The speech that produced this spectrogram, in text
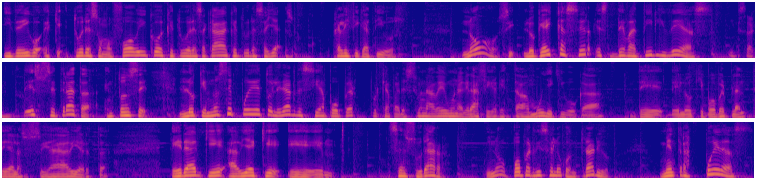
Y te digo, es que tú eres homofóbico, es que tú eres acá, es que tú eres allá. Calificativos. No, sí, lo que hay que hacer es debatir ideas. Exacto. De eso se trata. Entonces, lo que no se puede tolerar, decía Popper, porque apareció una vez una gráfica que estaba muy equivocada de, lo que Popper plantea la sociedad abierta, era que había que eh, censurar. Y no, Popper dice lo contrario. Mientras puedas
